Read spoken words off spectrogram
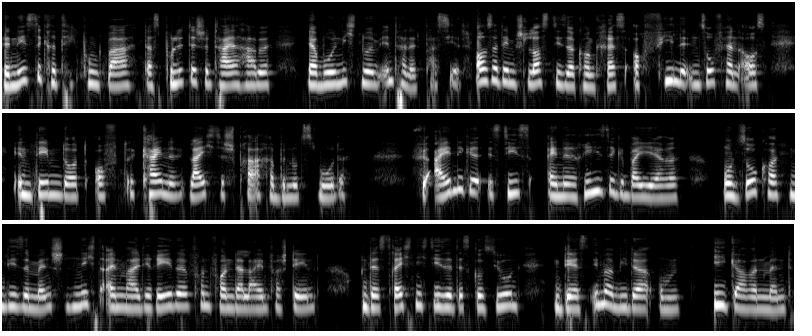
Der nächste Kritikpunkt war, dass politische Teilhabe ja wohl nicht nur im Internet passiert. Außerdem schloss dieser Kongress auch viele insofern aus, indem dort oft keine leichte Sprache benutzt wurde. Für einige ist dies eine riesige Barriere, und so konnten diese Menschen nicht einmal die Rede von von der Leyen verstehen und erst recht nicht diese Diskussion, in der es immer wieder um E-Government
